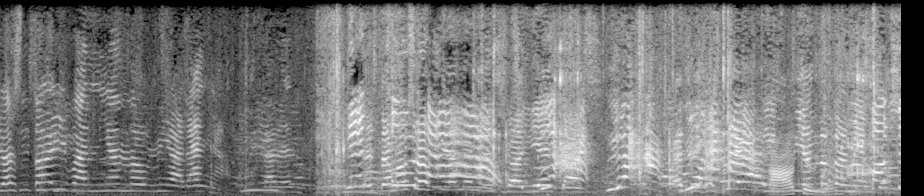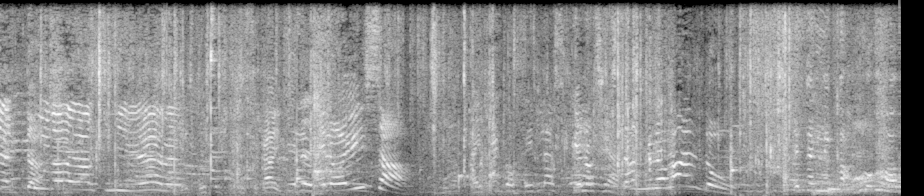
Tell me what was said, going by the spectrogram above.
Ya estoy bañando mi araña. Estamos abriendo las galletas. Ah, qué bien. Eloísa, hay que cogerlas que nos están grabando. Esta es mi caja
